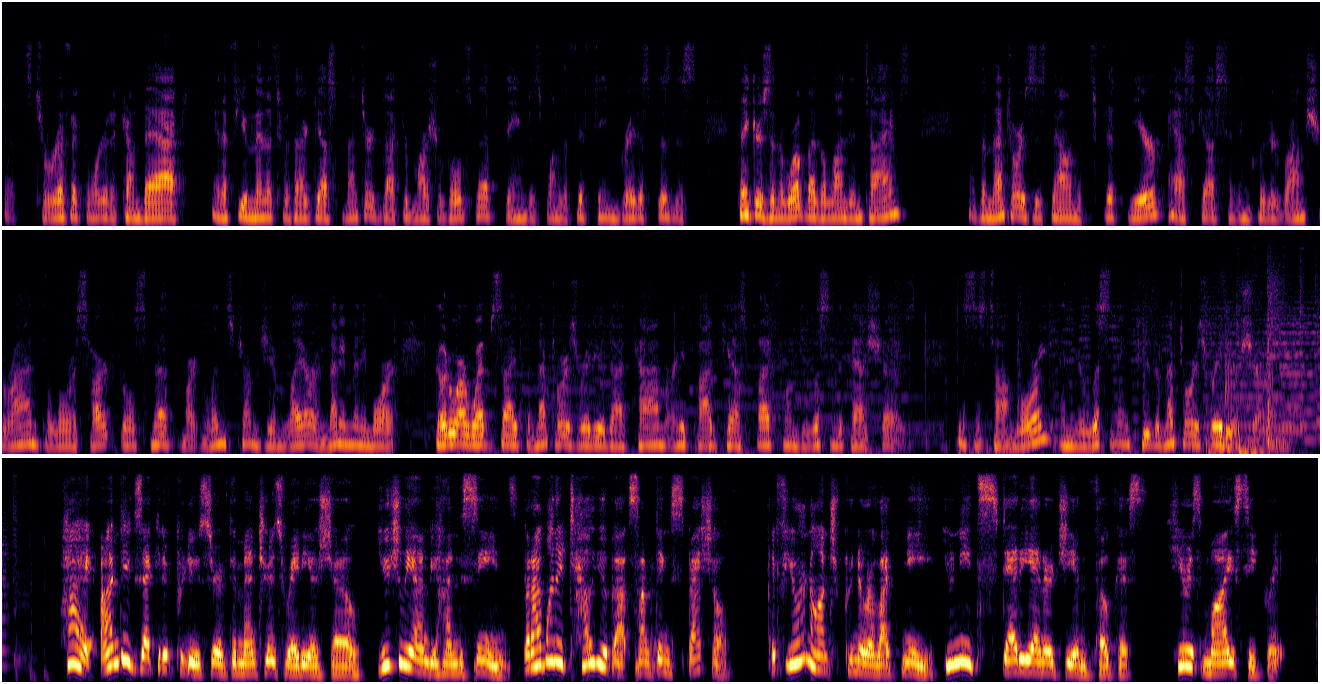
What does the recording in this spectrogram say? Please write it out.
that's terrific. And we're going to come back in a few minutes with our guest mentor, Dr. Marshall Goldsmith, named as one of the 15 greatest business thinkers in the world by the London Times. The Mentors is now in its fifth year. Past guests have included Ram Charan, Dolores Hart, Earl Smith, Martin Lindstrom, Jim Lair, and many, many more. Go to our website, thementorsradio.com, or any podcast platform to listen to past shows. This is Tom Loarie, and you're listening to The Mentors Radio Show. Hi, I'm the executive producer of The Mentors Radio Show. Usually I'm behind the scenes, but I want to tell you about something special. If you're an entrepreneur like me, you need steady energy and focus. Here's my secret.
